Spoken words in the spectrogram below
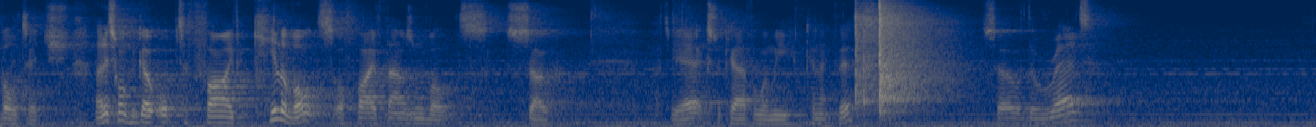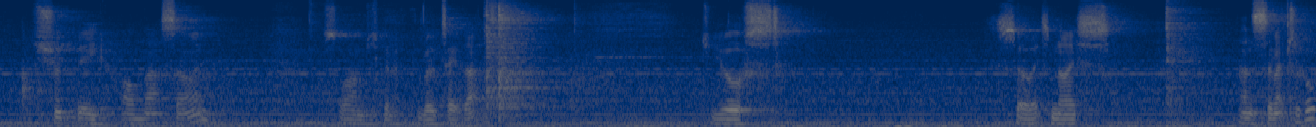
voltage. Now this one can go up to 5 kilovolts or 5,000 volts. So, have to be extra careful when we connect this. So the red should be on that side. So I'm just going to rotate that. Just so it's nice and symmetrical.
